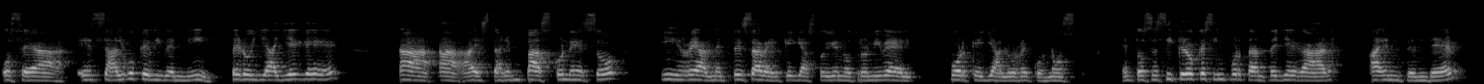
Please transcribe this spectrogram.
o sea, es algo que vive en mí, pero ya llegué a, estar en paz con eso y realmente saber que ya estoy en otro nivel porque ya lo reconozco. Entonces sí creo que es importante llegar a entender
